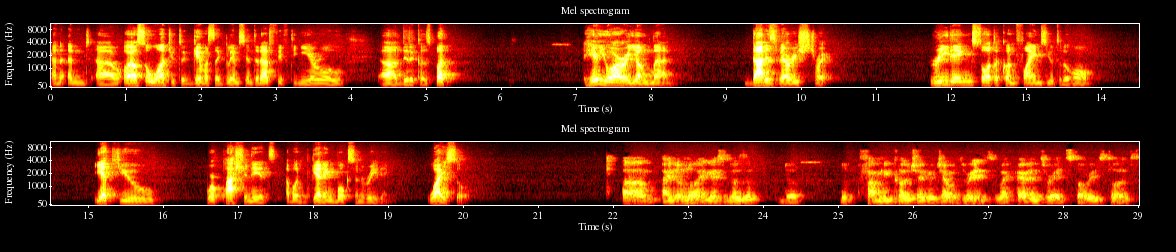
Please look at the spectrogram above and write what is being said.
and and uh, I also want you to give us a glimpse into that 15 year old uh, Didacus. But here you are, a young man. That is very strict. Reading sort of confines you to the home. Yet you were passionate about getting books and reading. Why so? Um, I don't know. I guess it was the, the, the family culture in which I was raised. My parents read stories to us.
